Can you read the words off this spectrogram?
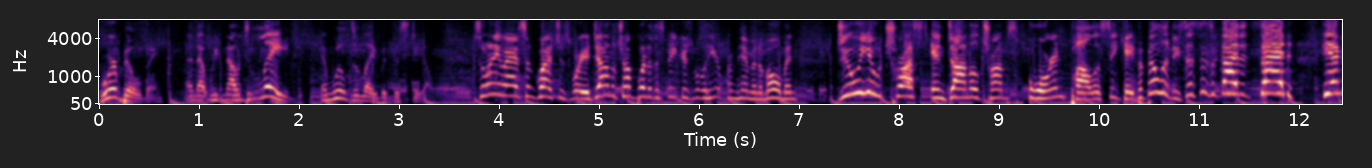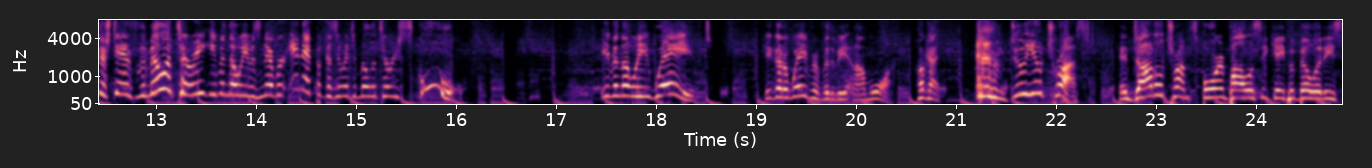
were building and that we've now delayed and will delay with this deal. So anyway, I have some questions for you. Donald Trump, one of the speakers, we'll hear from him in a moment. Do you trust in Donald Trump's foreign policy capabilities? This is a guy that said he understands the military, even though he was never in it because he went to military school. Even though he waived. He got a waiver for the Vietnam War. Okay. Do you trust in Donald Trump's foreign policy capabilities?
